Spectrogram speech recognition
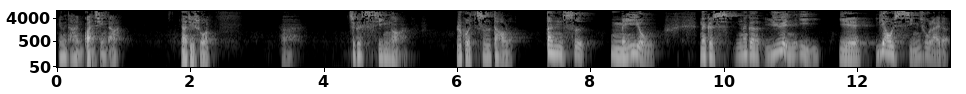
因为他很关心他，那就说啊，这个心啊，如果知道了，但是没有那个那个愿意也要行出来的。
